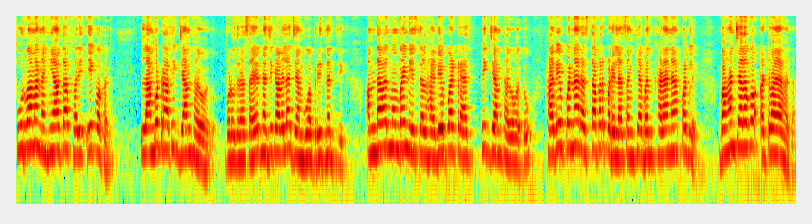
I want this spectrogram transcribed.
પૂરવામાં નહીં આવતા ફરી એક વખત લાંબો ટ્રાફિક જામ થયો હતો. વડોદરા શહેર નજીક આવેલા જાંબુઆ બ્રિજ નજીક અમદાવાદ, મુંબઈ નેશનલ હાઈવે ઉપર ટ્રાફિક જામ થયો હતો. હાઈવે ઉપરના રસ્તા પર પડેલા સંખ્યાબંધ ખાડાના પગલે વાહન ચાલકો અટવાયા હતા.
